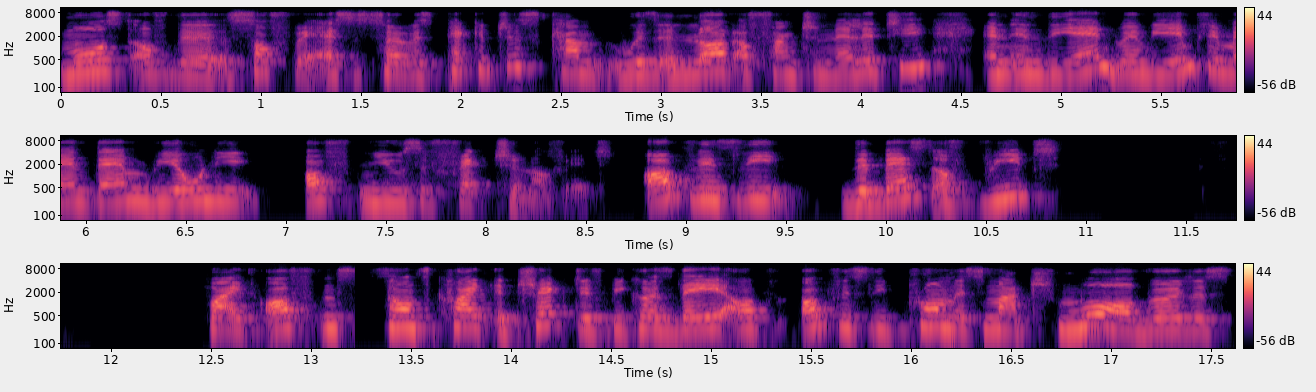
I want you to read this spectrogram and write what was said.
most of the software as a service packages come with a lot of functionality. And in the end, when we implement them, we only often use a fraction of it. Obviously, the best of breed quite often sounds quite attractive because they obviously promise much more versus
